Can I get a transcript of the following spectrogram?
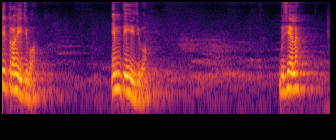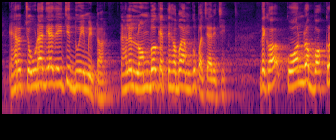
ଚିତ୍ର ହେଇଯିବ ଏମିତି ହେଇଯିବ ବୁଝିହେଲା ଏହାର ଚଉଡ଼ା ଦିଆଯାଇଛି ଦୁଇ ମିଟର ତାହେଲେ ଲମ୍ବ କେତେ ହେବ ଆମକୁ ପଚାରିଛି ଦେଖ କୋନ୍ର ବକ୍ର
